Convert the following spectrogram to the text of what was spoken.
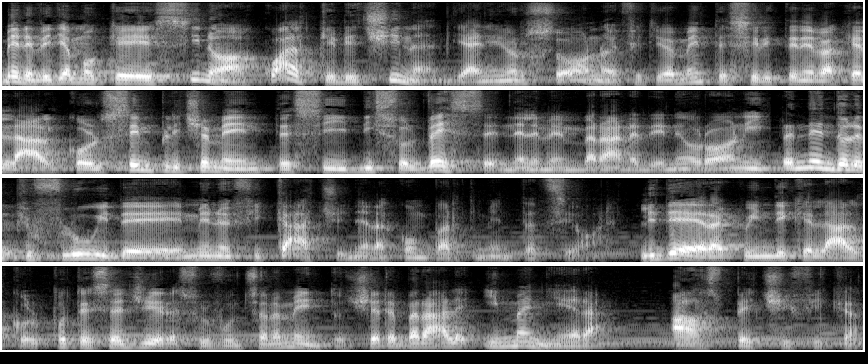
Bene, vediamo che sino a qualche decina di anni or sono effettivamente si riteneva che l'alcol semplicemente si dissolvesse nelle membrane dei neuroni rendendole più fluide e meno efficaci nella compartimentazione. L'idea era quindi che l'alcol potesse agire sul funzionamento cerebrale in maniera a specifica.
